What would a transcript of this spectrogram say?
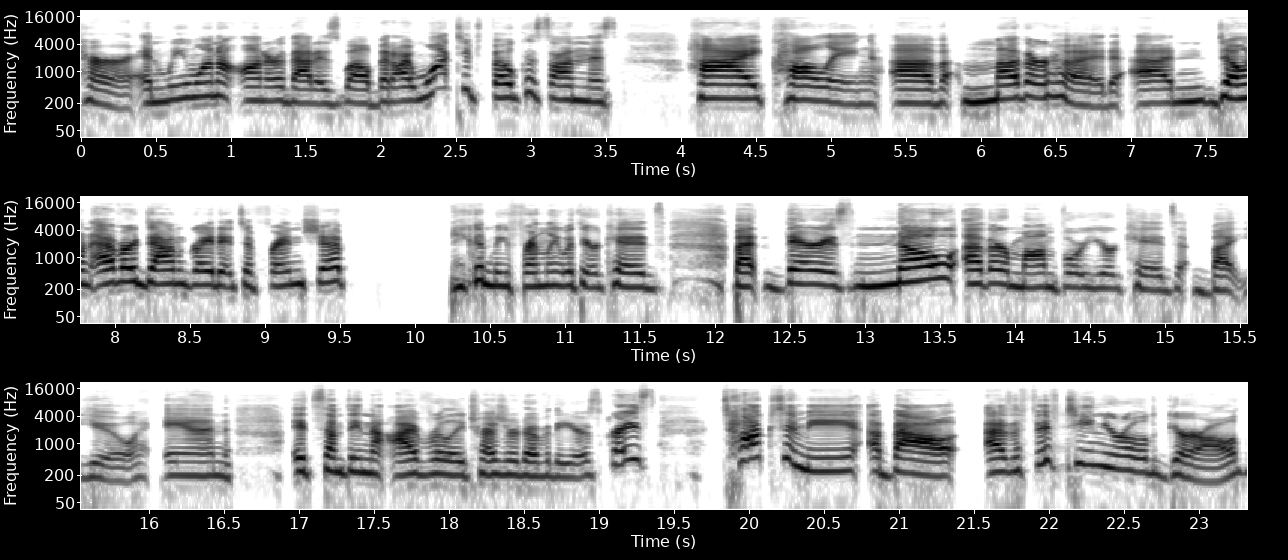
her, and we want to honor that as well. But I want to focus on this high calling of motherhood. Uh, don't ever downgrade it to friendship you can be friendly with your kids, but there is no other mom for your kids but you. And it's something that I've really treasured over the years. Grace, talk to me about as a 15 year old girl,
